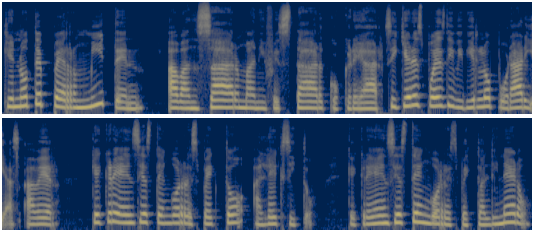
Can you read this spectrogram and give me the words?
que no te permiten avanzar, manifestar, co-crear. Si quieres, puedes dividirlo por áreas. A ver, ¿qué creencias tengo respecto al éxito? ¿Qué creencias tengo respecto al dinero?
